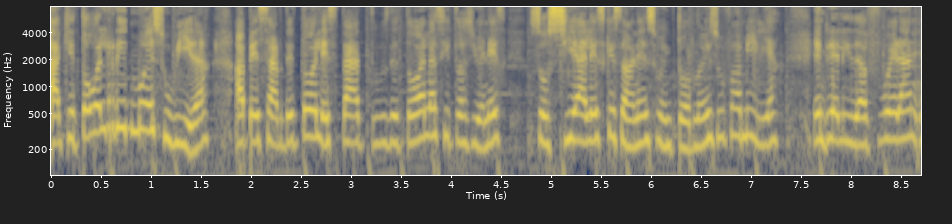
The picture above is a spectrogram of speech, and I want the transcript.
a que todo el ritmo de su vida, a pesar de todo el estatus, de todas las situaciones sociales que estaban en su entorno y en su familia, en realidad fueran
